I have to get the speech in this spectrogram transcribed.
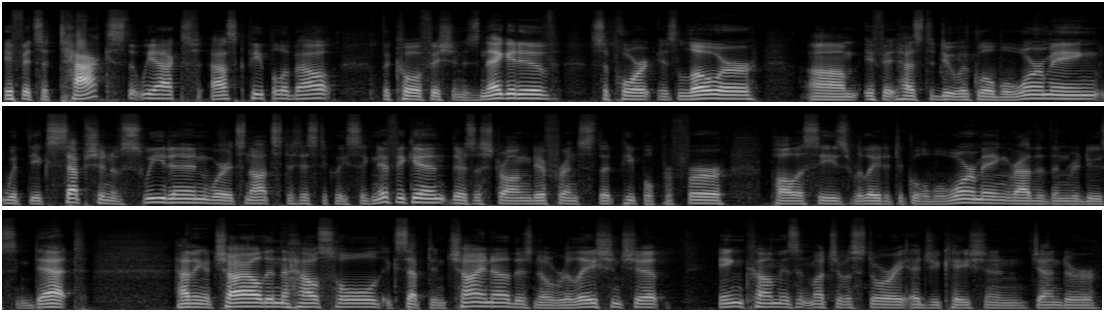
If it's a tax that we ask, ask people about, the coefficient is negative, support is lower. Um, if it has to do with global warming, with the exception of Sweden, where it's not statistically significant, there's a strong difference that people prefer policies related to global warming rather than reducing debt. Having a child in the household, except in China, there's no relationship. Income isn't much of a story, education, gender.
